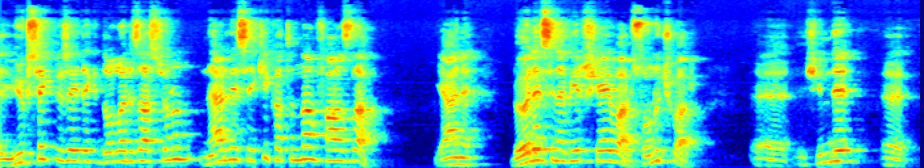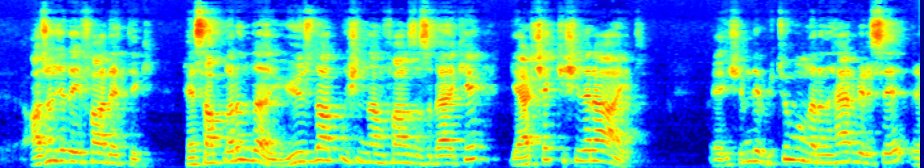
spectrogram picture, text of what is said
yüksek düzeydeki dolarizasyonun neredeyse iki katından fazla. Yani böylesine bir şey var, sonuç var. E, şimdi e, az önce de ifade ettik. Hesapların da yüzde altmışından fazlası belki gerçek kişilere ait. E, şimdi bütün bunların her birisi e,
